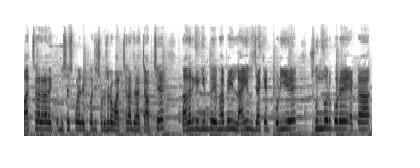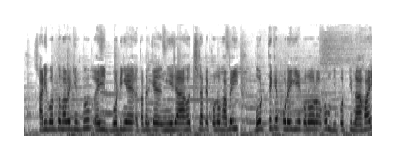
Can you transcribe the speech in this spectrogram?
বাচ্চারা যারা দেখতে বিশেষ করে দেখতে পাচ্ছি ছোটো ছোটো বাচ্চারা যারা চাপছে, তাদেরকে কিন্তু এভাবেই লাইভ জ্যাকেট পরিয়ে সুন্দর করে একটা সারিবদ্ধভাবে কিন্তু এই বোটিংয়ে তাদেরকে নিয়ে যাওয়া হচ্ছে যাতে কোনোভাবেই বোট থেকে পড়ে গিয়ে কোনো রকম বিপত্তি না হয়।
